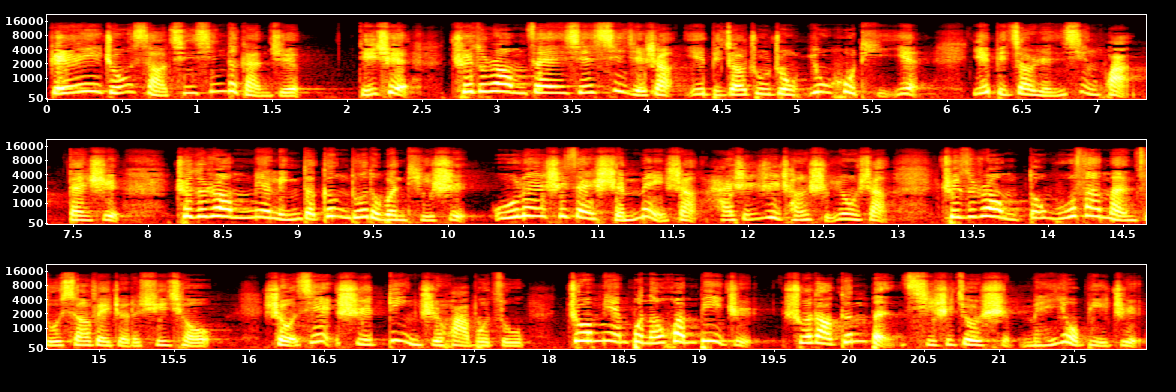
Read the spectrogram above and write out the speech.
给人一种小清新的感觉。的确，Trade ROM 在一些细节上也比较注重用户体验，也比较人性化。但是，Trade ROM 面临的更多的问题是，无论是在审美上还是日常使用上，Trade ROM 都无法满足消费者的需求。首先是定制化不足，桌面不能换壁纸。说到根本，其实就是没有壁纸，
